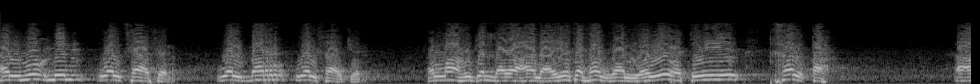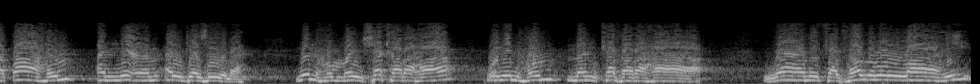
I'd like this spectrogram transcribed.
المؤمن والكافر والبر والفاجر. فالله جل وعلا يتفضل ويعطي خلقه. أعطاهم النعم الجزيلة. منهم من شكرها ومنهم من كفرها. ذلك فضل الله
